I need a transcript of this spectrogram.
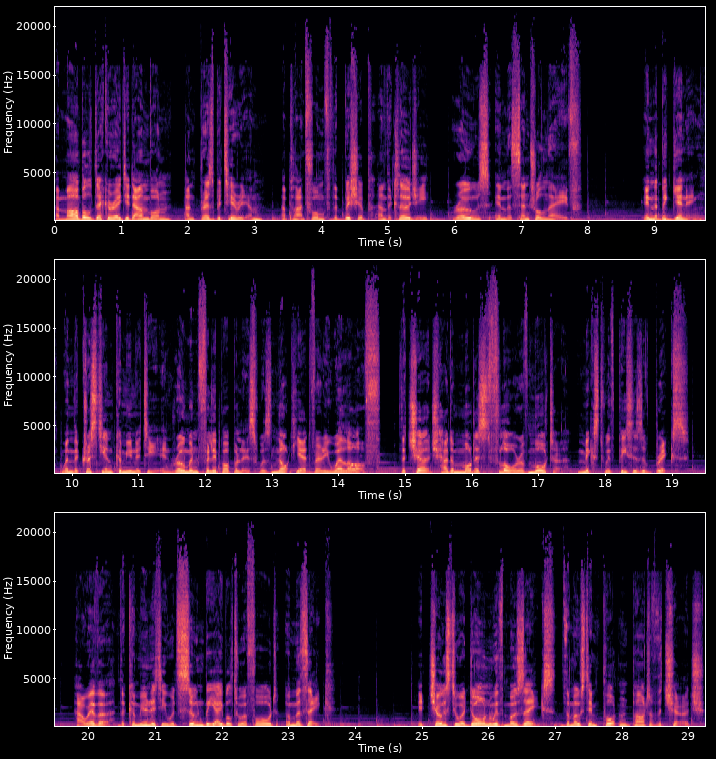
A marble decorated ambon and presbyterium, a platform for the bishop and the clergy, rose in the central nave. In the beginning, when the Christian community in Roman Philippopolis was not yet very well off, the church had a modest floor of mortar mixed with pieces of bricks. However, the community would soon be able to afford a mosaic. It chose to adorn with mosaics the most important part of the church,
